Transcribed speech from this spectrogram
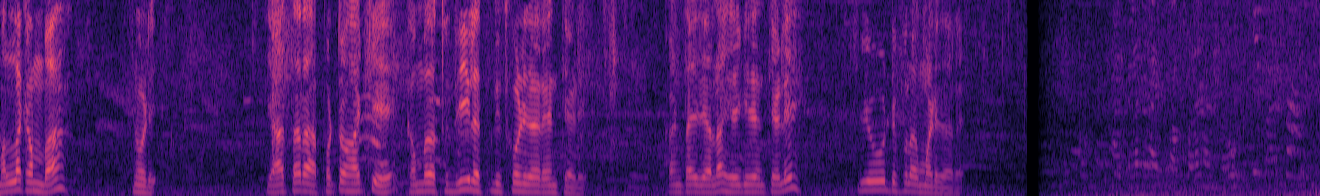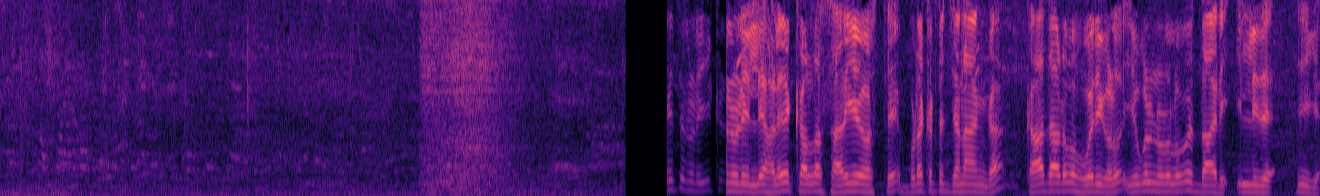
ಮಲ್ಲಕಂಬ. ನೋಡಿ, ಯಾವ ಥರ ಪಟ್ಟು ಹಾಕಿ ಕಂಬದ ತುದಿಯಲ್ಲಿ ನಿಂತ್ಕೊಂಡಿದ್ದಾರೆ ಅಂತೇಳಿ. ಕಾಣ್ತಾ ಇದೆಯಲ್ಲ, ಹೇಗಿದೆ ಅಂತೇಳಿ ಬ್ಯೂಟಿಫುಲ್ಲಾಗಿ ಮಾಡಿದ್ದಾರೆ. ನೋಡಿ, ಈ ಕಡೆ ನೋಡಿ, ಇಲ್ಲಿ ಹಳೆಯ ಕಾಲದ ಸಾರಿಗೆ ವ್ಯವಸ್ಥೆ, ಬುಡಕಟ್ಟು ಜನಾಂಗ, ಕಾದಾಡುವ ಹೋರಿಗಳು ಇವುಗಳು ನೋಡಲು ದಾರಿ ಇಲ್ಲಿದೆ, ಹೀಗೆ.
